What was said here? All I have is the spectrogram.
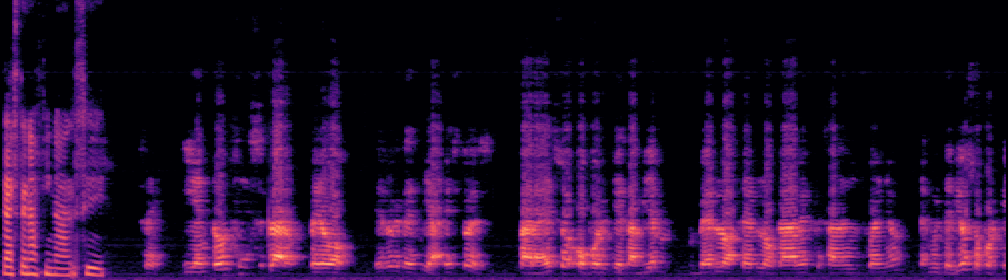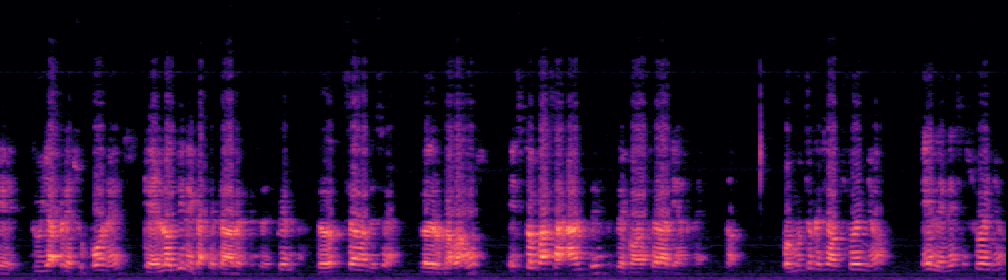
La escena final, sí. Sí. Y entonces, claro, pero es lo que te decía, esto es para eso o porque también verlo hacerlo cada vez que sale en un sueño es muy tedioso porque tú ya presupones que él lo tiene que hacer cada vez que se despierta, sea donde sea. Lo de los lavabos, esto pasa antes de conocer a Ariadne, ¿no? Por mucho que sea un sueño, él en ese sueño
